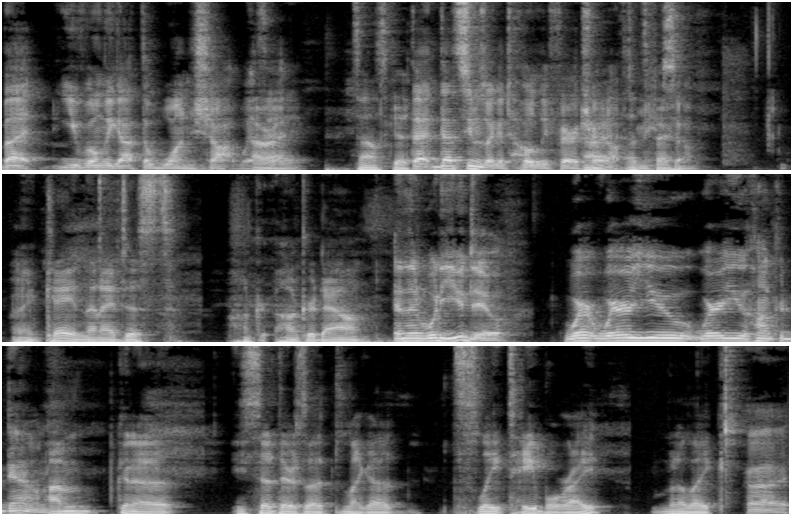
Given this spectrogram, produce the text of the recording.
but you've only got the one shot with All it. Sounds good. That that seems like a totally fair trade off to me. fair. So, okay, and then I just hunker, hunker down. and then what do you do? Where where are you where are you hunkered down? I'm gonna. You said there's a like a slate table, right? I'm gonna like. Uh,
